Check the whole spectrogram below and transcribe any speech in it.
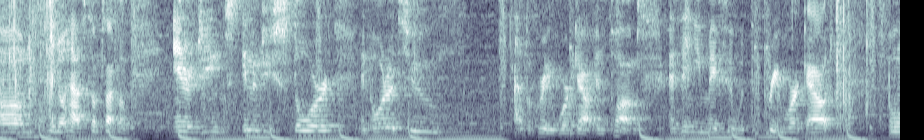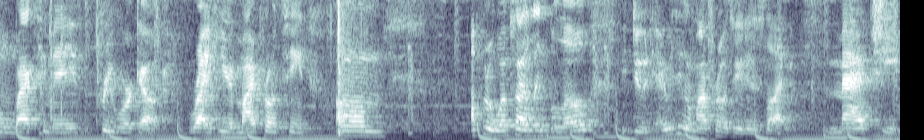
um, you know, have some type of energy, energy stored in order to have a great workout in pumps. And then you mix it with the pre-workout, boom, Waxy Maize, the pre-workout right here, My Protein. Um, I'll put a website link below. Dude, everything on My Protein is like mad cheap,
